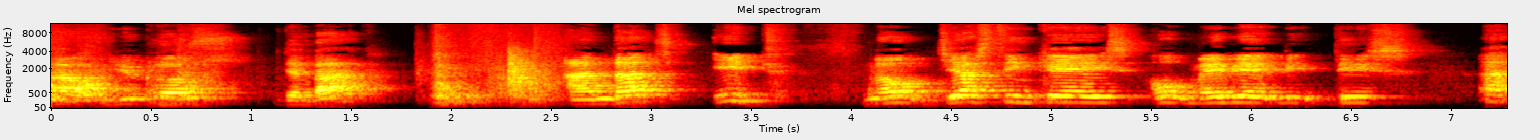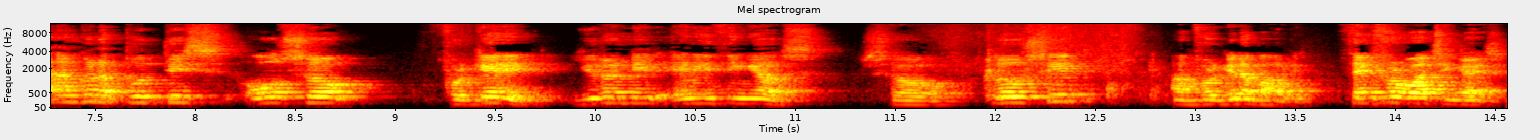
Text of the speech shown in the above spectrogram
Now you close the back and that's it. No, just in case, oh maybe I need this, I'm gonna put this also, forget it, you don't need anything else. So close it and forget about it. Thanks for watching guys.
